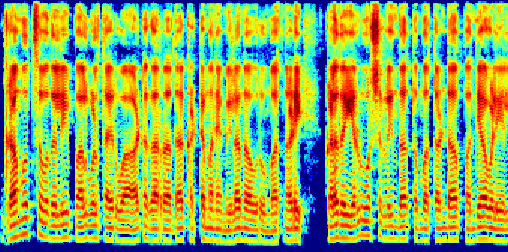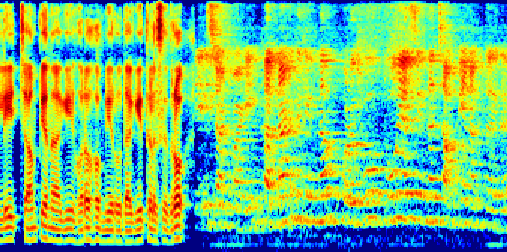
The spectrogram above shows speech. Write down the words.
ಗ್ರಾಮೋತ್ಸವದಲ್ಲಿ ಪಾಲ್ಗೊಳ್ತಾ ಇರುವ ಆಟಗಾರರಾದ ಕಟ್ಟೆಮನೆ ಮಿಲನ್ ಅವರು ಮಾತನಾಡಿ ಕಳೆದ ಎರಡು ವರ್ಷಗಳಿಂದ ತಮ್ಮ ತಂಡ ಪಂದ್ಯಾವಳಿಯಲ್ಲಿ ಚಾಂಪಿಯನ್ ಆಗಿ ಹೊರಹೊಮ್ಮಿರುವುದಾಗಿ ತಿಳಿಸಿದರು. ಸ್ಟಾರ್ಟ್ ಮಾಡಿ? ಕರ್ನಾಟಕದಿಂದ ಕೊಡಗು ಟೂ ಇಯರ್ಸಿಂದ ಚಾಂಪಿಯನ್ ಆಗ್ತಾ ಇದೆ.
